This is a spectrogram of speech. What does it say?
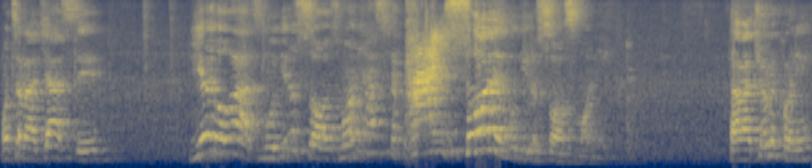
متوجه هستی؟ یه موقع از مدیر سازمانی هستی که پنج سال مدیر سازمانی. توجه می‌کنی؟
